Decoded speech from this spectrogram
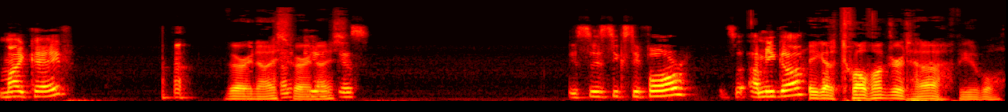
my cave. Very nice. And Very nice. Is, this is 64. It's a Amiga. You got a twelve hundred. Ah, beautiful.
